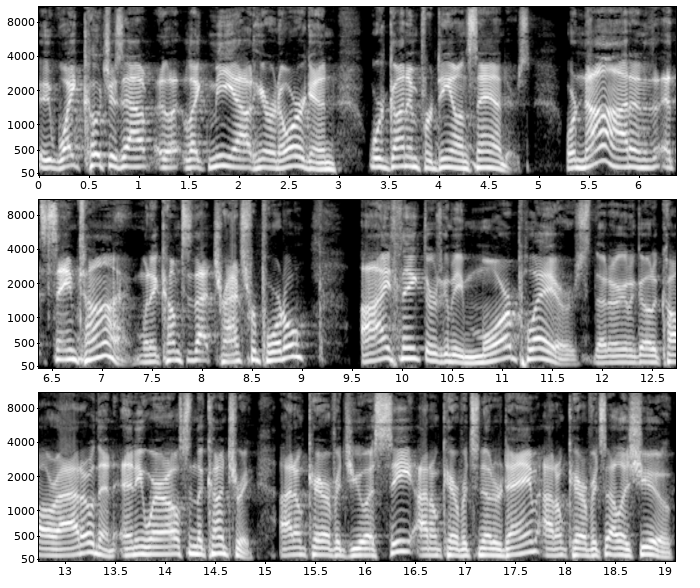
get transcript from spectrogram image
hey, white coaches out like me out here in Oregon, we're gunning for Deion Sanders. We're not. And at the same time, when it comes to that transfer portal, I think there's going to be more players that are going to go to Colorado than anywhere else in the country. I don't care if it's USC. I don't care if it's Notre Dame. I don't care if it's LSU.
